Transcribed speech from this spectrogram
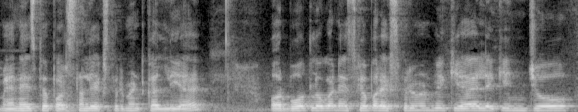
मैंने इस पर पर्सनली एक्सपेरिमेंट कर लिया है और बहुत लोगों ने इसके ऊपर एक्सपेरिमेंट भी किया है, लेकिन जो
